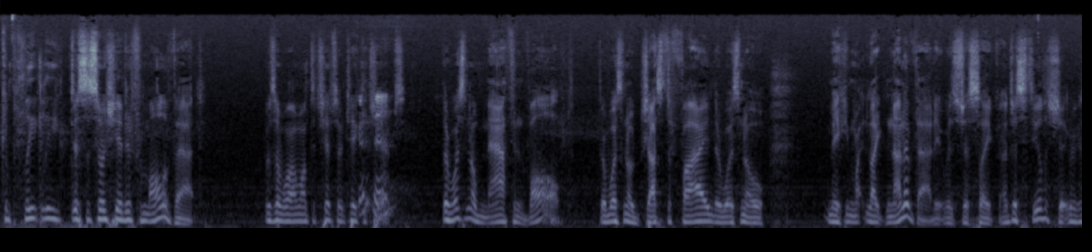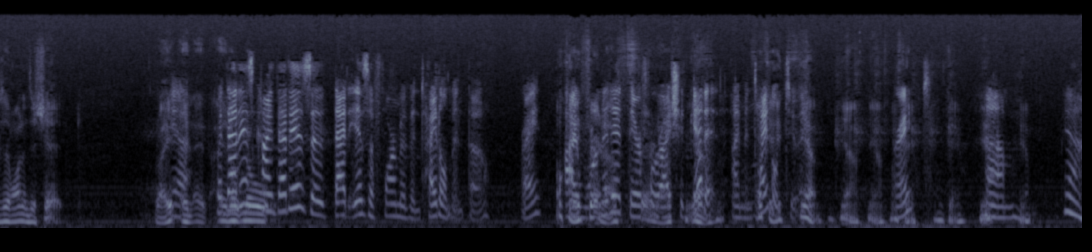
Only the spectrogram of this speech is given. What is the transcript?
completely disassociated from all of that. It was, like well, I want the chips, I take the Good then. chips. There was no math involved. There was no justify. There was no making my, like none of that. It was just like, I'll just steal the shit because I wanted the shit. Right? yeah. And- and but that don't know- kind, that is a, that is a form of entitlement though, right? Okay, I wanted enough, it, therefore I should get yeah. it. I'm entitled Okay, to it. Yeah, yeah, yeah. Okay, Right? Okay. Yeah, Um, yeah. Yeah.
